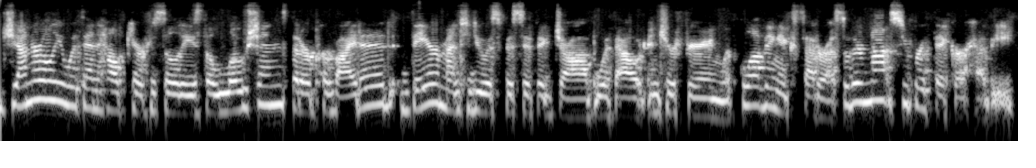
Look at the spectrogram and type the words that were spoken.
generally within healthcare facilities, the lotions that are provided, they are meant to do a specific job without interfering with gloving, etc. So they're not super thick or heavy.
